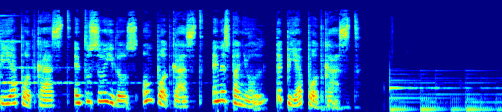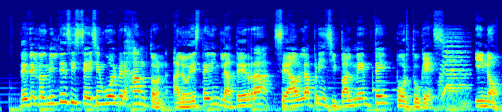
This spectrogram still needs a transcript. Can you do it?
Pia Podcast, en tus oídos, un podcast en español de Pia Podcast. Desde el 2016 en Wolverhampton, al oeste de Inglaterra, se habla principalmente portugués. Y no,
